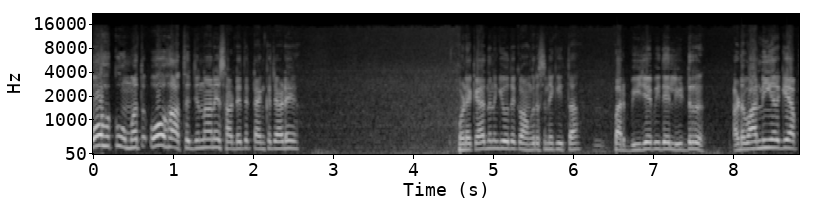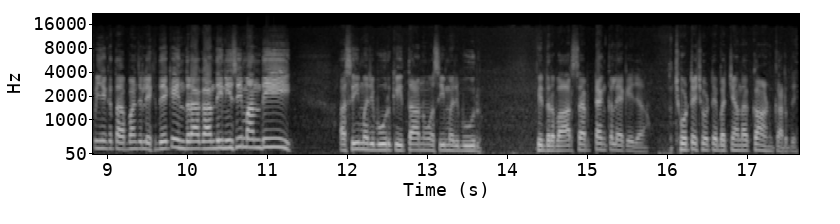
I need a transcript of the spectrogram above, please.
ਉਹ ਹਕੂਮਤ, ਉਹ ਹੱਥ ਜਿਨ੍ਹਾਂ ਨੇ ਸਾਡੇ ਤੇ ਟੈਂਕ ਚਾੜੇ ਹੁਣ ਇਹ ਕਹਿ ਦੇਣਗੇ ਉਹ ਤੇ ਕਾਂਗਰਸ ਨੇ ਕੀਤਾ, ਪਰ ਬੀਜੇਪੀ ਦੇ ਲੀਡਰ ਅਡਵਾਨੀ ਵਰਗੇ ਆਪਣੀਆਂ ਕਿਤਾਬਾਂ 'ਚ ਲਿਖਦੇ ਕਿ ਇੰਦਰਾ ਗਾਂਧੀ ਨਹੀਂ ਸੀ ਮੰਨਦੀ। ਅਸੀਂ ਮਜਬੂਰ ਕੀਤਾ ਨੂੰ ਅਸੀਂ ਮਜਬੂਰ ਕਿ ਦਰਬਾਰ ਸਾਹਿਬ ਟੈਂਕ ਲੈ ਕੇ ਜਾ ਛੋਟੇ ਛੋਟੇ ਬੱਚਿਆਂ ਦਾ ਘਾਣ ਕਰਦੇ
